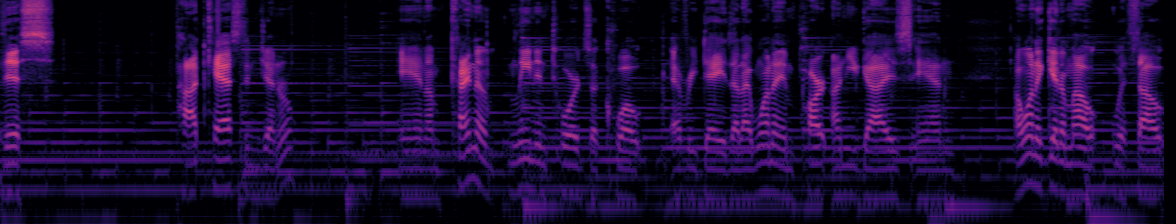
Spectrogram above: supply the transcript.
this podcast in general. And I'm kind of leaning towards a quote every day that I want to impart on you guys. And I want to get them out without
